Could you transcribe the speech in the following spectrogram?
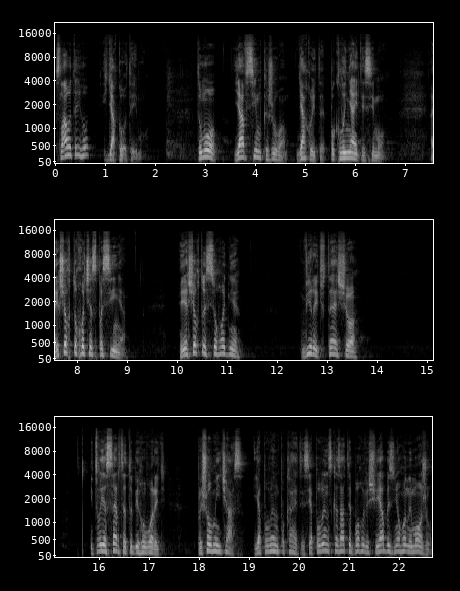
славити Його і дякувати Йому. Тому я всім кажу вам, дякуйте, поклоняйтесь йому. А якщо хто хоче спасіння, і якщо хтось сьогодні вірить в те, що і твоє серце тобі говорить, прийшов мій час, я повинен покаятись, я повинен сказати Богові, що я без нього не можу,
